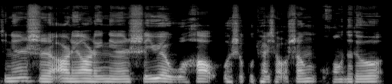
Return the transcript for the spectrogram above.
今天是二零二零年十一月五号，我是股票小生黄德德。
